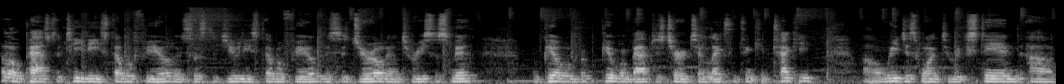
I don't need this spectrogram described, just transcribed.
Hello, Pastor T.D. Stubblefield and Sister Judy Stubblefield. This is Gerald and Teresa Smith Pilgrim, Pilgrim Baptist Church in Lexington, Kentucky. Uh, we just want to extend uh,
